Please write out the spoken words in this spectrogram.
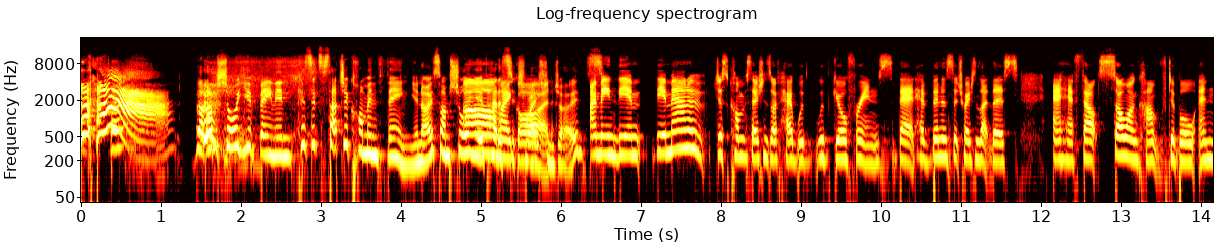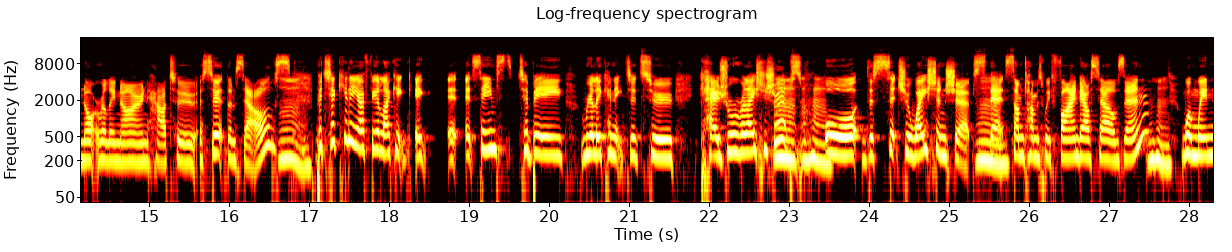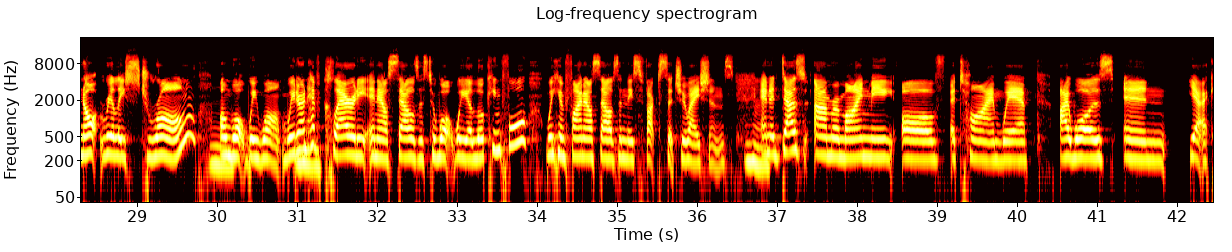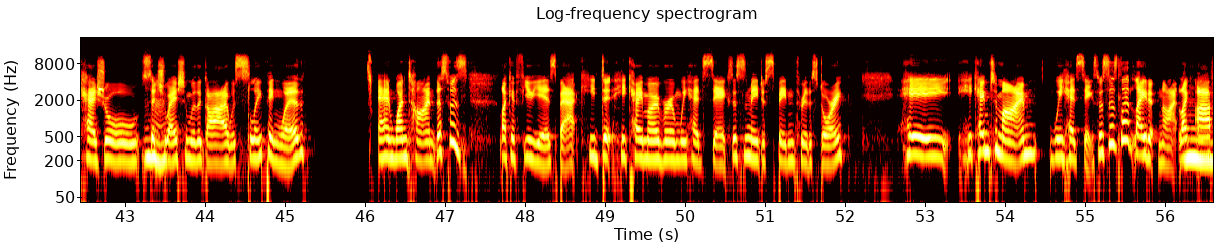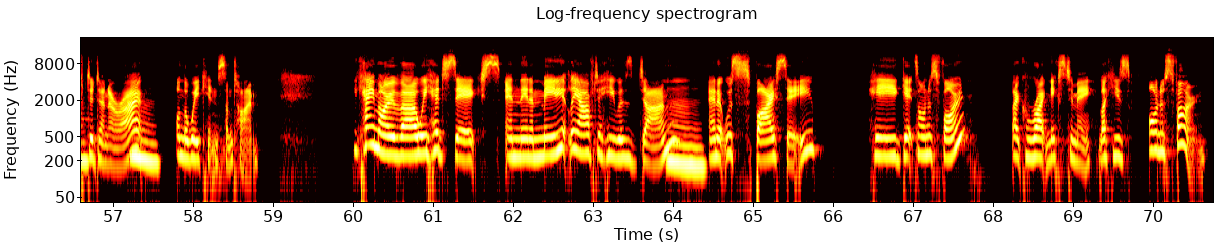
But I'm sure you've been in because it's such a common thing, you know. So I'm sure you've Oh had a situation, God. Joe. I mean, the the amount of just conversations I've had with with girlfriends that have been in situations like this and have felt so uncomfortable and not really known how to assert themselves. Mm. Particularly, I feel like it. it it, it seems to be really connected to casual relationships Mm, mm-hmm. or the situationships Mm. that sometimes we find ourselves in Mm-hmm. when we're not really strong Mm. on what we want. We Mm-hmm. don't have clarity in ourselves as to what we are looking for. We can find ourselves in these fucked situations. Mm-hmm. And it does um, remind me of a time where I was in, yeah, a casual Mm-hmm. situation with a guy I was sleeping with. And one time, this was like a few years back, he did he came over and we had sex. This is me just speeding through the story. He he came to mine. We had sex. This is like late at night, like mm. after dinner, right? Mm. On the weekend sometime. He came over, we had sex, and then immediately after he was done mm. and it was spicy, he gets on his phone, like right next to me. Like he's on his phone.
